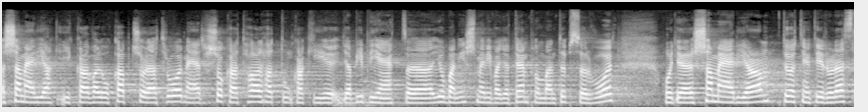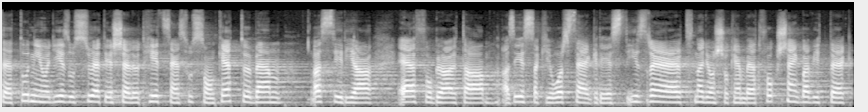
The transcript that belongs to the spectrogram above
a samáriaikkal való kapcsolatról, mert sokat hallhattunk, aki ugye a Bibliát jobban ismeri, vagy a templomban többször volt, hogy Samária történetéről azt lehet tudni, hogy Jézus születés előtt 722-ben Asszíria elfoglalta az északi országrészt Izraelt, nagyon sok embert fogságba vittek,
